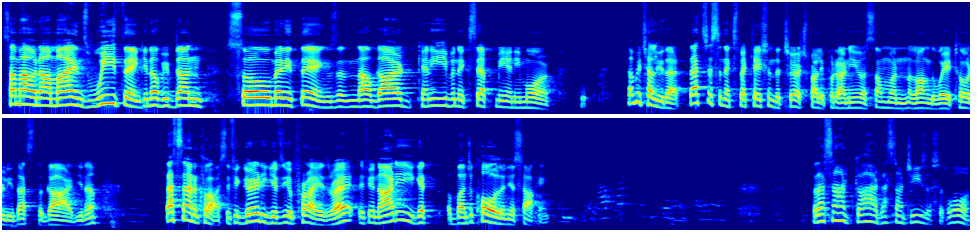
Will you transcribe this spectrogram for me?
Somehow in our minds, we think, you know, we've done so many things, and now God, can He even accept me anymore? Let me tell you that. That's just an expectation the church probably put on you or someone along the way told you. That's the guard, you know? That's Santa Claus. If you're good, he gives you a prize, right? If you're naughty, you get a bunch of coal in your stocking. But that's not God. That's not Jesus at all.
